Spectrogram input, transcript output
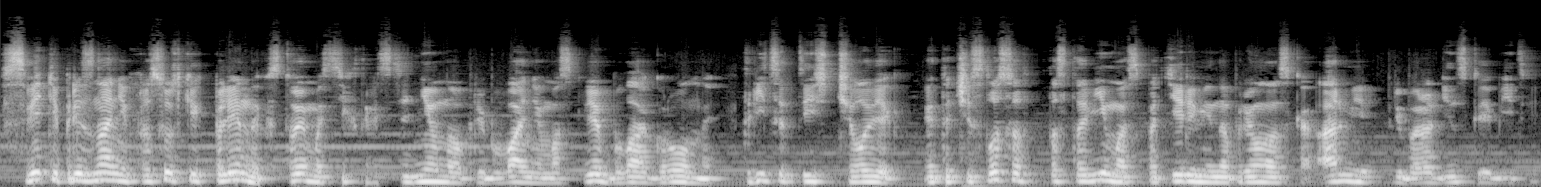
В свете признаний французских пленных стоимость их 30-дневного пребывания в Москве была огромной – 30 тысяч человек. Это число сопоставимо с потерями наполеоновской армии при Бородинской битве.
